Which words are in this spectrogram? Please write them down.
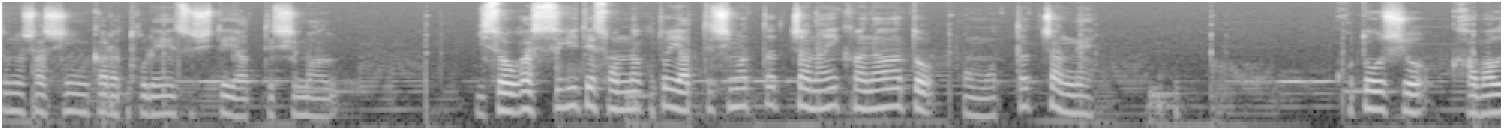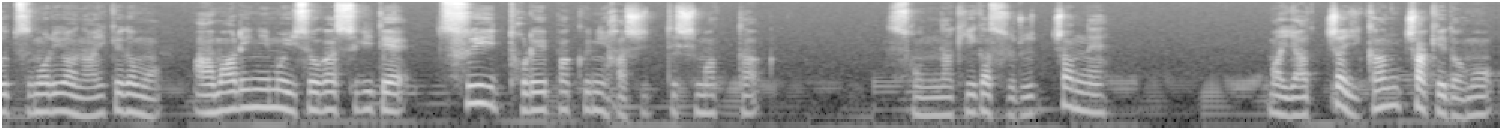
トの写真からトレースしてやってしまう。忙しすぎてそんなことやってしまったっちゃないかなと思ったっちゃんね。後藤氏をかばうつもりはないけども、あまりにも忙しすぎてついトレパクに走ってしまった。そんな気がするっちゃね。まあやっちゃいかんちゃけども。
